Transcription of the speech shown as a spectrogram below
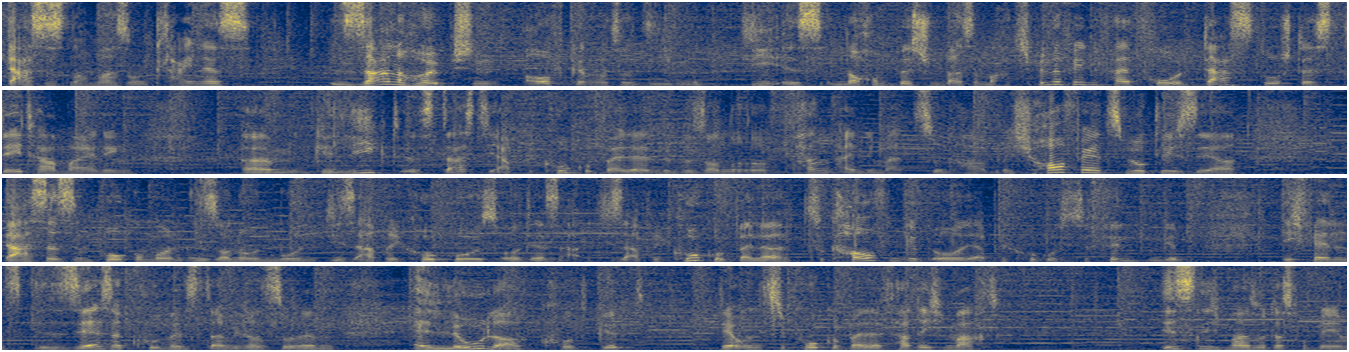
das ist nochmal so ein kleines Sahnehäubchen auf Generation 7, die es noch ein bisschen besser macht. Ich bin auf jeden Fall froh, dass durch das Data Mining ähm, geleakt ist, dass die Aprikoko-Bälle eine besondere Fanganimation haben. Ich hoffe jetzt wirklich sehr, dass es in Pokémon Sonne und Mond diese Aprikokos oder diese Aprikoko-Bälle zu kaufen gibt oder die Aprikokos zu finden gibt. Ich fände es sehr, sehr cool, wenn es da wieder so einen Alola-Code gibt, der uns die Pokébälle fertig macht ist nicht mal so das Problem,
